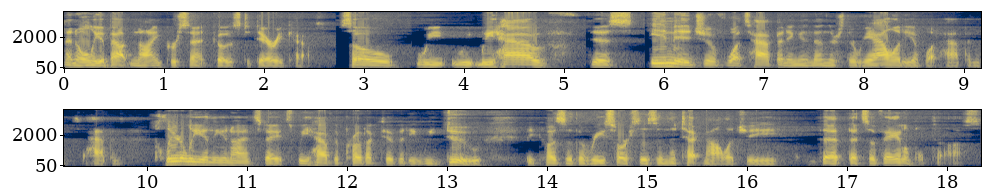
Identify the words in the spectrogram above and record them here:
and only about nine percent goes to dairy cows. So we, we we have this image of what's happening, and then there's the reality of what happens happens. Clearly, in the United States, we have the productivity we do because of the resources and the technology that, that's available to us.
